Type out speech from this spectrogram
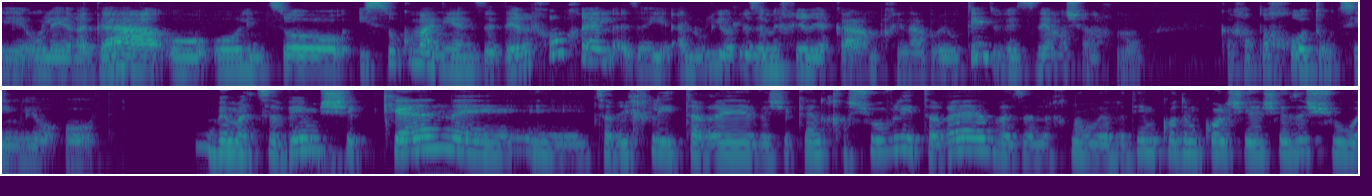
אה, או להירגע, או, או למצוא עיסוק מעניין, זה דרך אוכל, אז עלול להיות לזה מחיר יקר מבחינה בריאותית, וזה מה שאנחנו ככה פחות רוצים לראות. במצבים שכן אה, אה, צריך להתערב ושכן חשוב להתערב, אז אנחנו מוודאים קודם כל שיש איזשהו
